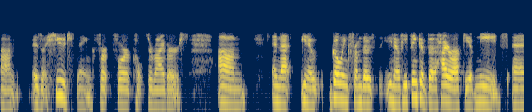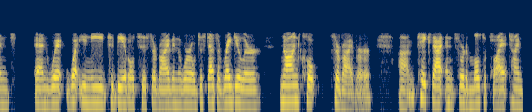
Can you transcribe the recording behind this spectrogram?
Um, is a huge thing for for cult survivors um, and that you know going from those you know if you think of the hierarchy of needs and and wh- what you need to be able to survive in the world just as a regular non cult survivor um, take that and sort of multiply it times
